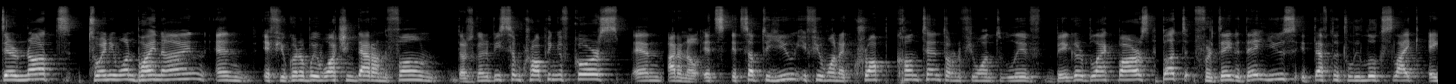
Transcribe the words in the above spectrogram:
they're not 21 by 9 and if you're going to be watching that on the phone there's going to be some cropping of course and i don't know it's it's up to you if you want to crop content or if you want to leave bigger black bars but for day-to-day -day use it definitely looks like a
